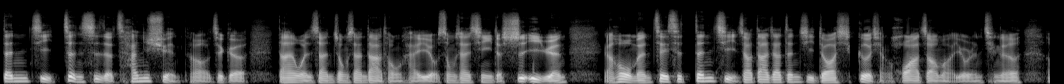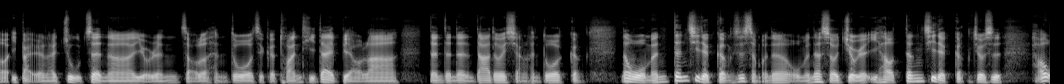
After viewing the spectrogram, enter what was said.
登记正式的参选哦，这个大安文山、中山大同还有松山信义的市议员。然后我们这次登记，知道大家登记都要各想花招嘛，有人请了呃一百人来助阵啊，有人找了很多这个团体代表啦，等等等等，大家都会想很多梗。那我们登记的梗是什么呢？我们那时候九月一号登记的梗就是。好，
